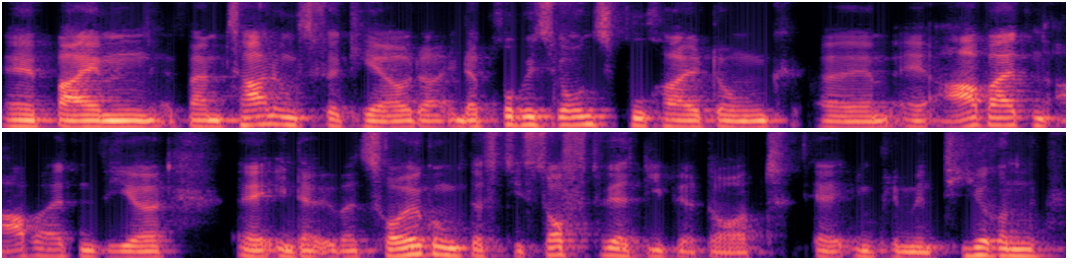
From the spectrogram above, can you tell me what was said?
beim, beim Zahlungsverkehr oder in der Provisionsbuchhaltung ähm, äh, arbeiten, arbeiten wir äh, in der Überzeugung, dass die Software, die wir dort äh, implementieren,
